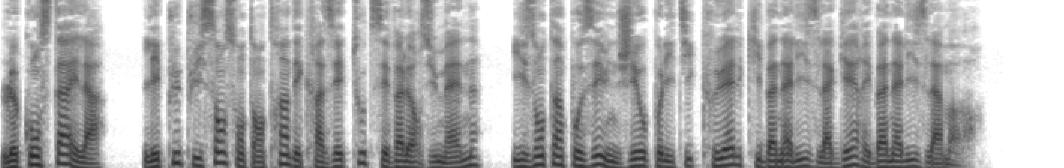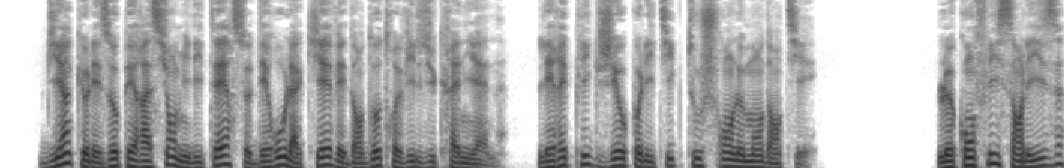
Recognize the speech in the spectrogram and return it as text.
Le constat est là, les plus puissants sont en train d'écraser toutes ces valeurs humaines, ils ont imposé une géopolitique cruelle qui banalise la guerre et banalise la mort. Bien que les opérations militaires se déroulent à Kiev et dans d'autres villes ukrainiennes, les répliques géopolitiques toucheront le monde entier. Le conflit s'enlise,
